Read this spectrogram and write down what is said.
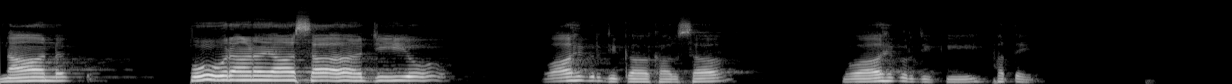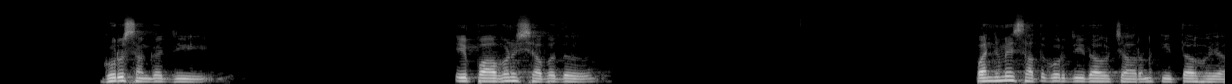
ਨਾਨਕ, ਪੂਰਨ ਆਸਾ ਜੀਓ। ਵਾਹਿਗੁਰੂ ਜੀ ਕਾ ਖਾਲਸਾ, ਵਾਹਿਗੁਰੂ ਜੀ ਕੀ ਫਤਿਹ। ਗੁਰੂ ਸੰਗਤ ਜੀ, ਇਹ ਪਾਵਨ ਸ਼ਬਦ ਪੰਜਵੇਂ ਸਤਿਗੁਰ ਜੀ ਦਾ ਉਚਾਰਨ ਕੀਤਾ ਹੋਇਆ,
